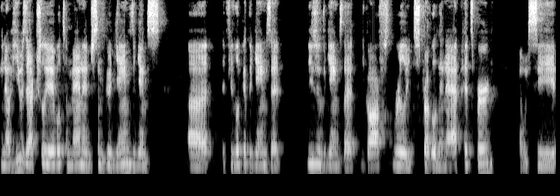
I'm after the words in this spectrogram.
you know, he was actually able to manage some good games against. Uh, if you look at the games that these are the games that Goff really struggled in at Pittsburgh, and we see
